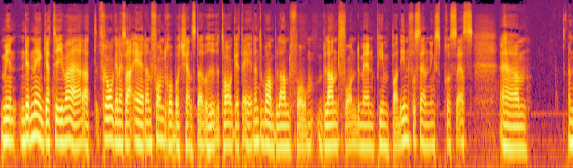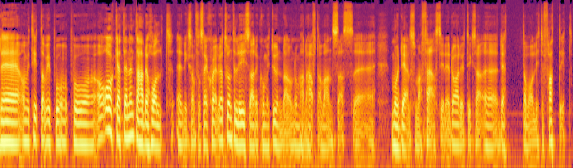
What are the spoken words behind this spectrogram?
Men det negativa är att frågan är så här, är det en fondrobottjänst överhuvudtaget? Är det inte bara en blandform, blandfond med en pimpad införsäljningsprocess? Um, det, om vi tittar vi på, på, och att den inte hade hållit eh, liksom för sig själv. Jag tror inte Lysa hade kommit undan om de hade haft Avanzas eh, modell som affärsidé. Då hade jag tyckt att eh, det, detta var lite fattigt.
